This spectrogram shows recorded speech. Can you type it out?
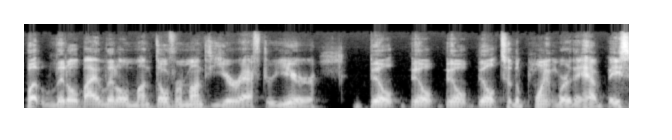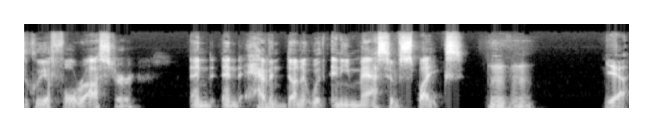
but little by little, month over month, year after year, built, built, built, built to the point where they have basically a full roster and, and haven't done it with any massive spikes. Mm-hmm. Yeah.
